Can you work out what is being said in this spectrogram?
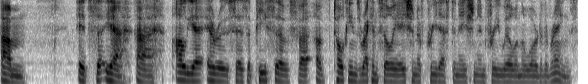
Um, it's uh, yeah. Uh, Alia Eru says a piece of uh, of Tolkien's reconciliation of predestination and free will in the Lord of the Rings.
